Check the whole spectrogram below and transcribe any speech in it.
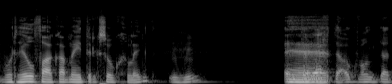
wordt heel vaak aan Matrix ook gelinkt. En Eh, terecht ook, want dat,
